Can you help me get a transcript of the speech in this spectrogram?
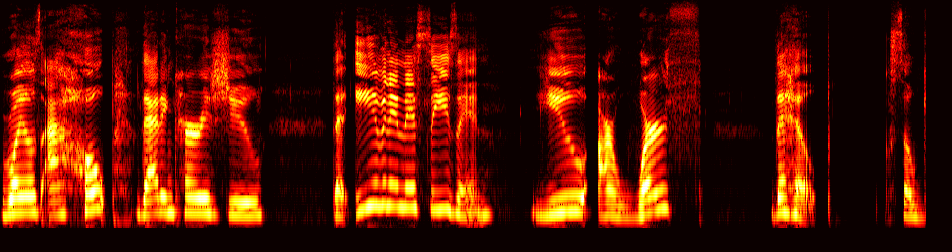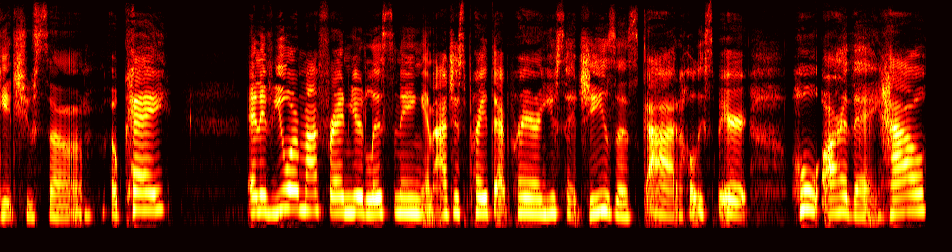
Royals, I hope that encouraged you that even in this season, you are worth the help. So get you some, okay? And if you are my friend, you're listening, and I just prayed that prayer and you said, Jesus, God, Holy Spirit, who are they? How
